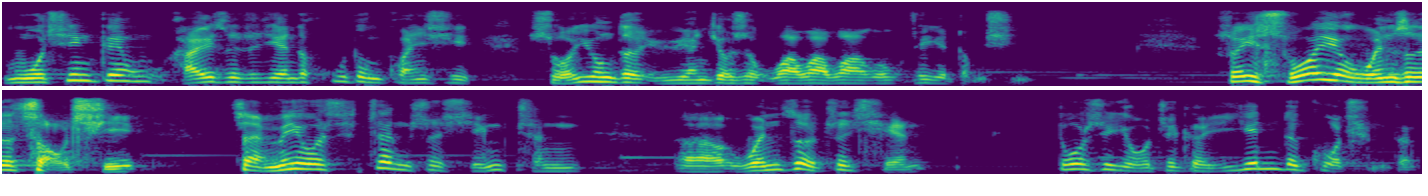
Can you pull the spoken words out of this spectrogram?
母亲跟孩子之间的互动关系所用的语言就是哇哇哇哦这些东西。所以，所有文字的早期，在没有正式形成呃文字之前，都是有这个音的过程的，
